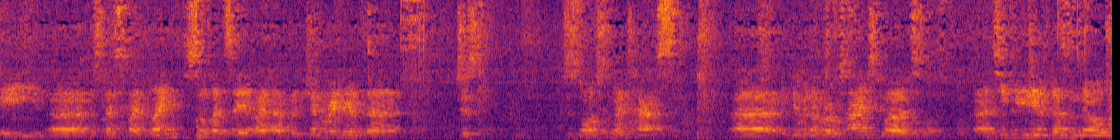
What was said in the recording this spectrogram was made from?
a, uh, a, specified length. So let's say I have a generator that just just launches my task uh, a given number of times, but uh, TQDM doesn't know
